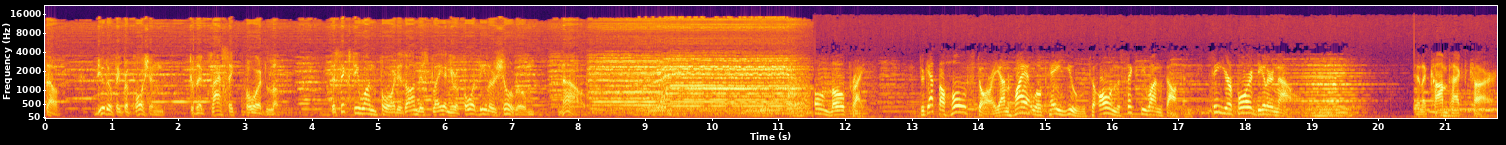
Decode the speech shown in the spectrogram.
itself, beautifully proportioned to the classic Ford look. The 61 Ford is on display in your Ford dealer showroom now. Low price. To get the whole story on why it will pay you to own the 61 Falcon, see your Ford dealer now. In a compact car.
